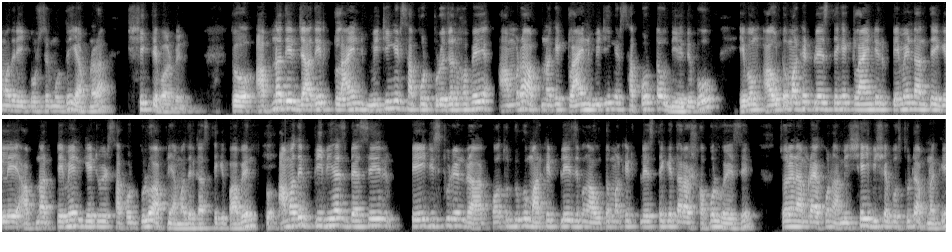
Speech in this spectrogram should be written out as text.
আমাদের এই কোর্সের মধ্যেই আপনারা শিখতে পারবেন। তো আপনাদের যাদের ক্লায়েন্ট মিটিং এর সাপোর্ট প্রয়োজন হবে, আমরা আপনাকে ক্লায়েন্ট মিটিং এর সাপোর্টটাও দিয়ে দেব এবং আউট মার্কেট প্লেস থেকে ক্লায়েন্টের পেমেন্ট আনতে গেলে আপনার পেমেন্ট গেটওয়ে সাপোর্টগুলো আপনি আমাদের কাছ থেকে পাবেন। তো আমাদের প্রিভিয়াস ব্যাচের পেইড স্টুডেন্টরা কতটুকু মার্কেট প্লেস এবং আউট মার্কেট প্লেস থেকে তারা সফল হয়েছে, চলেন আমরা এখন আমি সেই বিষয়বস্তুটা আপনাকে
